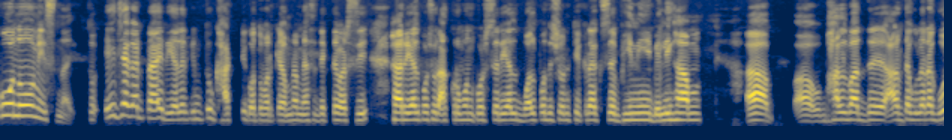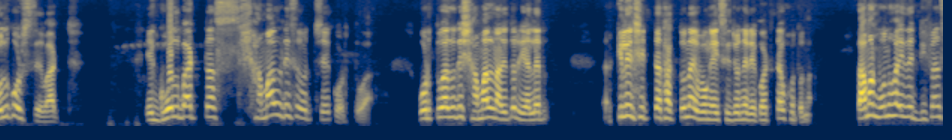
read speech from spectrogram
কোনো মিস নাই। তো এই জায়গাটায় রিয়ালের কিন্তু ঘাটতি গতবারকে আমরা ম্যাচে দেখতে পারছি। হ্যাঁ রিয়াল প্রচুর আক্রমণ করছে। রিয়াল বল পজিশন ঠিক রাখছে। ভিনি, বেলিংহাম ভালবাদ, আর্দাগুলারা গোল করছে বাট এই গোল বাটটা সামাল দিছে হচ্ছে কোর্তুয়া। কোর্তুয়া যদি সামাল না দিত, রিয়ালের ক্লিন শিটটা থাকতো না এবং এই সিজনের রেকর্ডটাও হতো না। তো আমার মনে হয় যে ডিফেন্স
